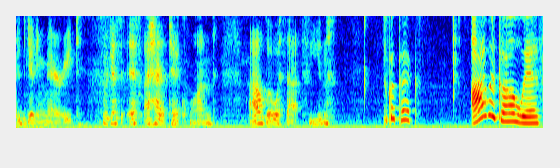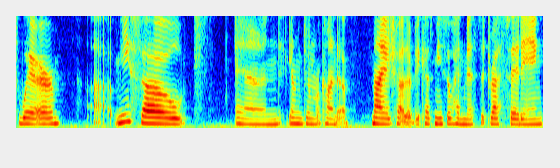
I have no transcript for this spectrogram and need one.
and getting married. So I guess if I had to pick one, I'll go with that scene. It's a good pick. I would go with where uh, Miso and Youngjun were kind of mad at each other because Miso had missed the dress fitting.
